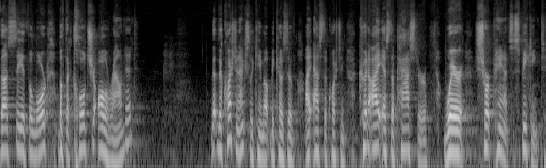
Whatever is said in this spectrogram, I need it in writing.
thus saith the Lord, but the culture all around it. The, the question actually came up because of I asked the question could I, as the pastor, wear short pants speaking? To,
